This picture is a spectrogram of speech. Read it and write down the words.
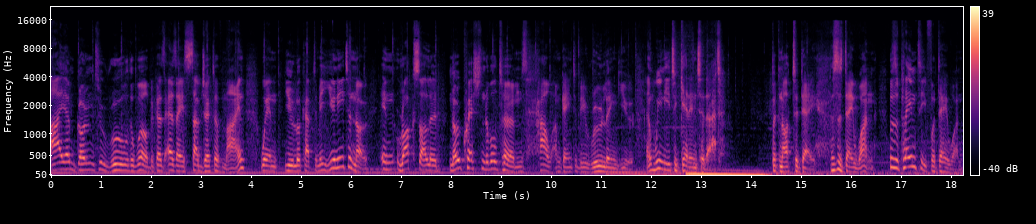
I am going to rule the world because, as a subject of mine, when you look up to me, you need to know in rock solid, no questionable terms how I'm going to be ruling you. And we need to get into that but not today. This is day one. This is plenty for day one.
